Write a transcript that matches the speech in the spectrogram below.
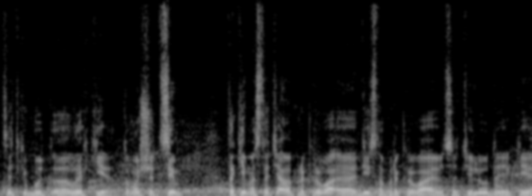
це тільки будуть легкі, тому що цим такими статтями прикрива, дійсно прикриваються ті люди, які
